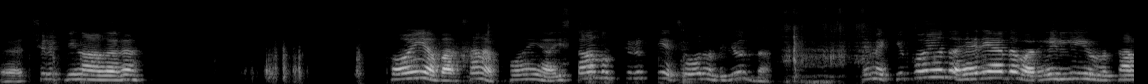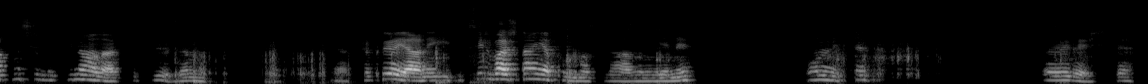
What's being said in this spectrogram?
Ee, çürük binaları Konya baksana Konya. İstanbul çürük diye çoğunu biliyoruz da. Demek ki Konya'da her yerde var. 50 yıllık 60 yıllık binalar çıkıyor canım. Ya çıkıyor yani sil baştan yapılması lazım yeni. Onun için öyle işte.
